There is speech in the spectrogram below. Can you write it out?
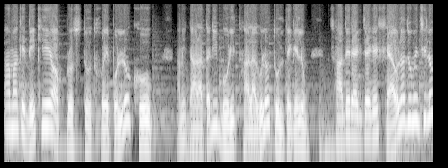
আমাকে দেখে অপ্রস্তুত হয়ে পড়ল খুব। আমি তাড়াতাড়ি বড়ির থালাগুলো তুলতে গেলুম। ছাদের এক জায়গায় শ্যাওলা জমেছিল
